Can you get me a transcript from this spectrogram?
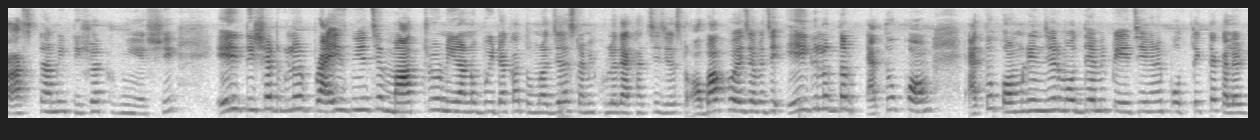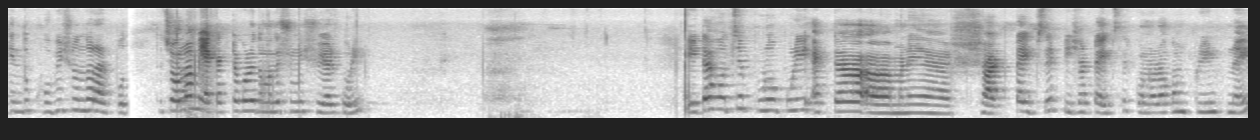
পাঁচটা আমি টি শার্ট নিয়ে এসেছি। এই টি শার্টগুলোর প্রাইস নিয়েছে মাত্র নিরানব্বই টাকা। তোমরা জাস্ট আমি খুলে দেখাচ্ছি জাস্ট অবাক হয়ে যাবে যে এইগুলোর দাম এত কম এত কম রেঞ্জের মধ্যে আমি পেয়েছি। এখানে প্রত্যেকটা কালার কিন্তু খুবই সুন্দর আর তো চলো আমি এক একটা করে তোমাদের সঙ্গে শেয়ার করি। এটা হচ্ছে পুরোপুরি একটা মানে শার্ট টাইপসের টি শার্ট টাইপসের কোনো রকম প্রিন্ট নেই।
